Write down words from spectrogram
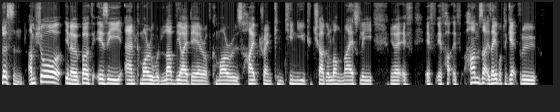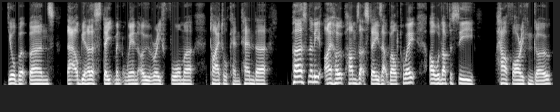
listen, I'm sure you know both Izzy and Kamaru would love the idea of Kamaru's hype train continue to chug along nicely. You know, if if if if Hamza is able to get through Gilbert Burns, that'll be another statement win over a former title contender. Personally, I hope Hamza stays at welterweight. I would love to see how far he can go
